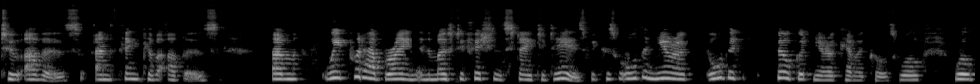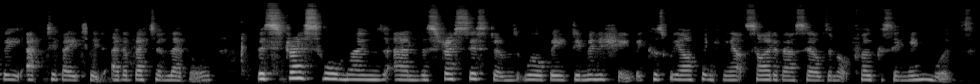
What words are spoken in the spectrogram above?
to others and think of others um, we put our brain in the most efficient state it is because all the neuro, all the feel good neurochemicals will will be activated at a better level. The stress hormones and the stress systems will be diminishing because we are thinking outside of ourselves and not focusing inwards.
